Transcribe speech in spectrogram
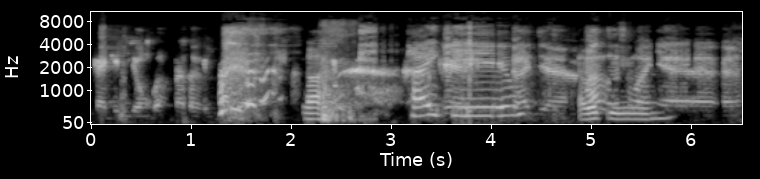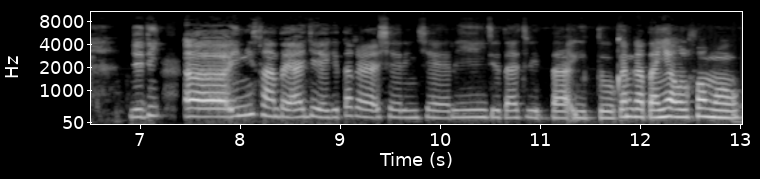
kayak Kim Jong Un atau Kim Nah, Hai Kim. Itu aja. Halo, Halo, Kim. semuanya. Jadi eh, ini santai aja ya kita kayak sharing-sharing cerita-cerita itu kan katanya Ulfa mau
